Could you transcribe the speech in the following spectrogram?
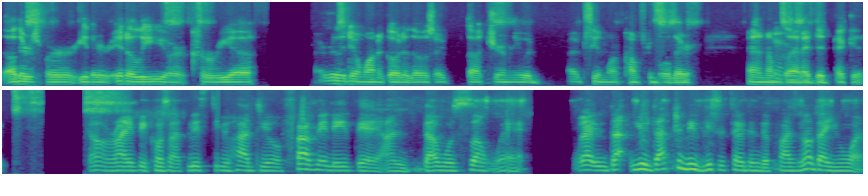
The others were either Italy or Korea. I really didn't want to go to those. I thought Germany would I'd feel more comfortable there. And I'm glad I did pick it. All right, because at least you had your family there and that was somewhere well, that you'd actually visited in the past, not that you were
